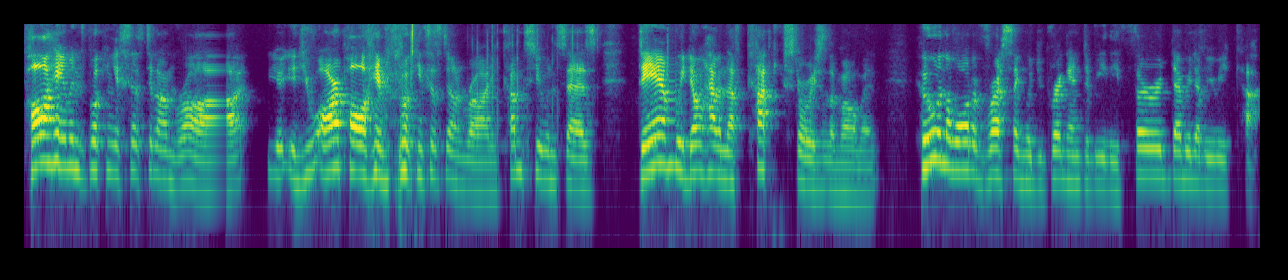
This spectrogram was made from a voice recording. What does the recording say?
Paul Heyman's booking assistant on Raw. You, you are Paul Heyman's booking assistant on Raw, and he comes to you and says, "Damn, we don't have enough cuck stories at the moment." Who in the world of wrestling would you bring in to be the third WWE cuck?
